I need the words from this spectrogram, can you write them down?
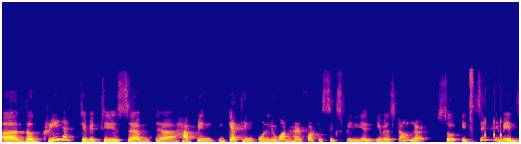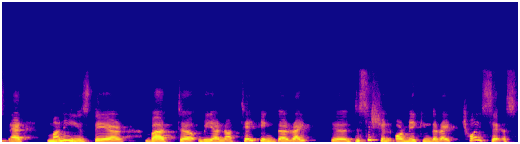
the green activities um, uh, have been getting only 146 billion US dollar. So it simply means that money is there, but uh, we are not taking the right uh, decision or making the right choices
